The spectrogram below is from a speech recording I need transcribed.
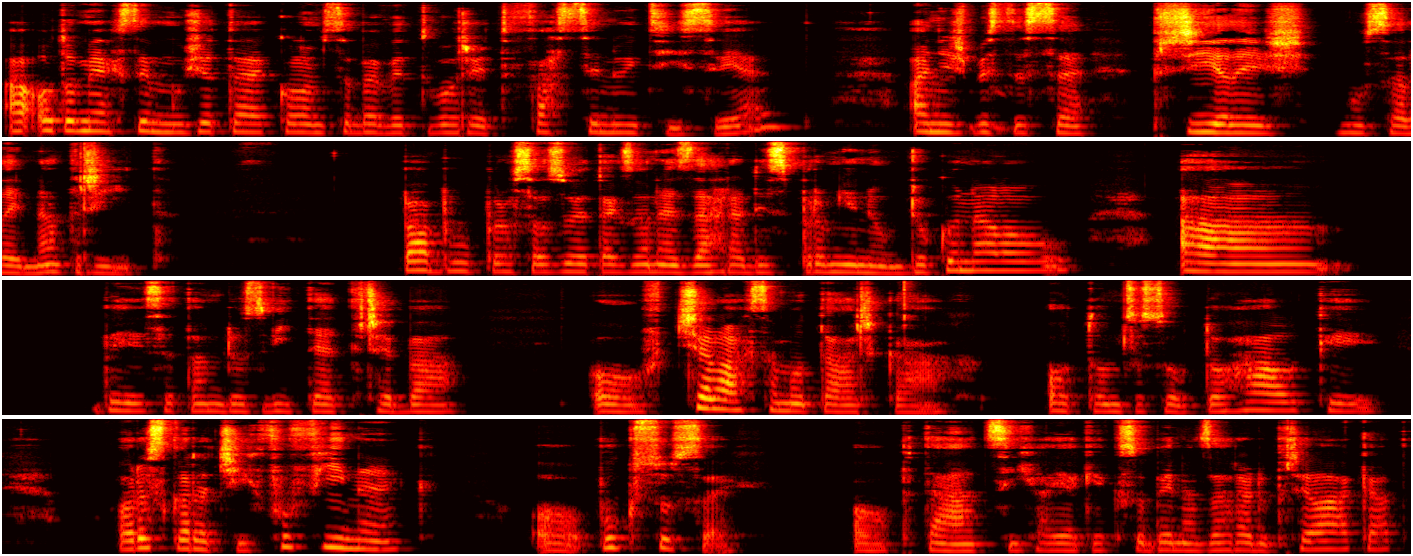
a o tom, jak si můžete kolem sebe vytvořit fascinující svět, aniž byste se příliš museli nadřít. Babu prosazuje takzvané zahrady s proměnou dokonalou a vy se tam dozvíte třeba o včelách samotářkách, o tom, co jsou to hálky, o rozkladačích fufínek, o buksusech, o ptácích a jak je k sobě na zahradu přilákat.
